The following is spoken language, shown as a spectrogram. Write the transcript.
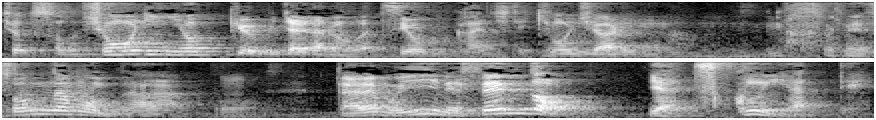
ちょっとその承認欲求みたいなのが強く感じて気持ち悪いよな、うん。ねそんなもんな。うん。誰もいいねせんどいやつくんやって。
